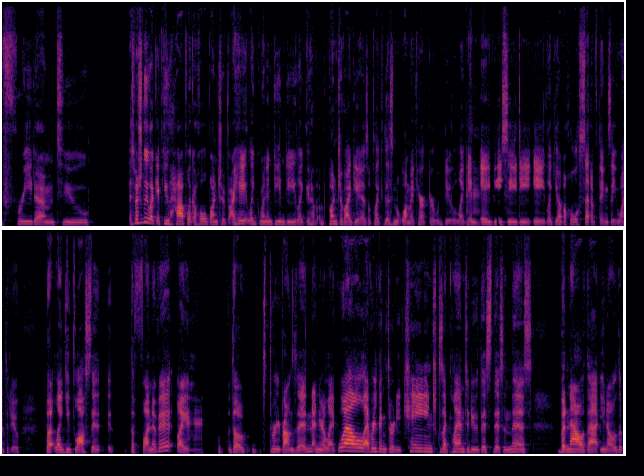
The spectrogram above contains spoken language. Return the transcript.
freedom to especially like if you have like a whole bunch of I hate like when in D&D like you have a bunch of ideas of like this is what my character would do like in Mhm. A B C D E like you have a whole set of things that you want to do but like you've lost it, it the fun of it like Mhm. the three rounds in and you're like, well, everything's already changed because I plan to do this, this, and this. But now that, you know, the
